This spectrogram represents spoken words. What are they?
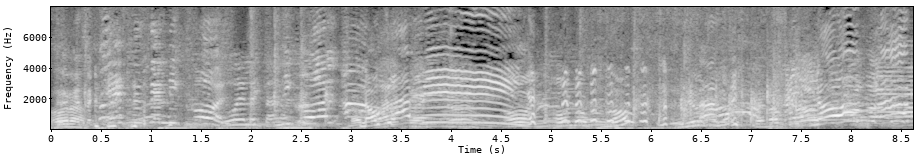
Ahora. Este es de Nicole. Nicole. Oh. No clapping. Oh, no, no, no. No, no, clapping.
